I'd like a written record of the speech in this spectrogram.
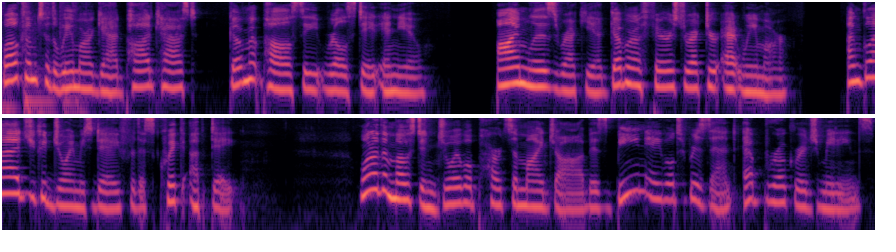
Welcome to the WeMAR GAD podcast, Government Policy, Real Estate, and You. I'm Liz Recchia, Government Affairs Director at WeMAR. I'm glad you could join me today for this quick update. One of the most enjoyable parts of my job is being able to present at brokerage meetings.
